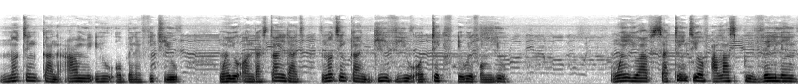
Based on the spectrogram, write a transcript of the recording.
nothing can harm you or benefit you. When you understand that nothing can give you or take away from you. When you have certainty of Allah's prevailing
